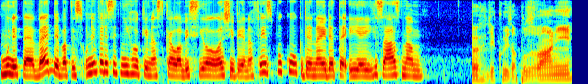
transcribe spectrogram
Muni TV debaty z univerzitního kina Skala vysílala živě na Facebooku, kde najdete i jejich záznam. Děkuji za pozvání.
